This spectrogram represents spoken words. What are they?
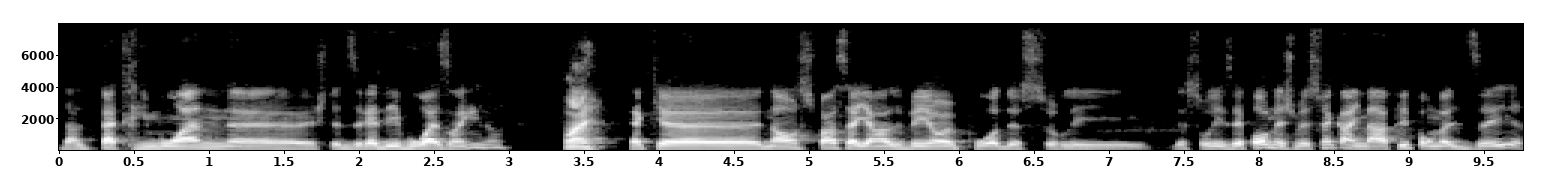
dans le patrimoine, euh, je te dirais, des voisins. Là. Ouais. Fait que euh, non, je pense à y enlever un poids de sur, les, de sur les épaules, mais je me souviens quand il m'a appelé pour me le dire,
